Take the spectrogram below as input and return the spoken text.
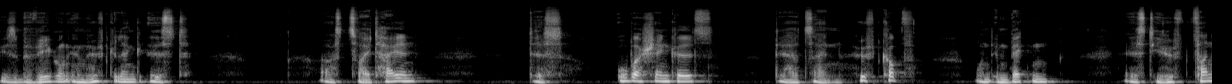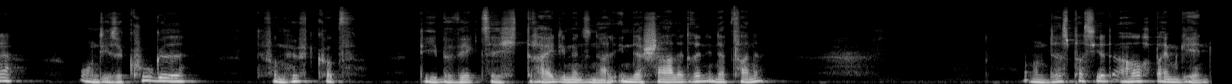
Diese Bewegung im Hüftgelenk ist aus zwei Teilen des Oberschenkels, der hat seinen Hüftkopf und im Becken ist die Hüftpfanne und diese Kugel vom Hüftkopf, die bewegt sich dreidimensional in der Schale drin, in der Pfanne. Und das passiert auch beim Gehen.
